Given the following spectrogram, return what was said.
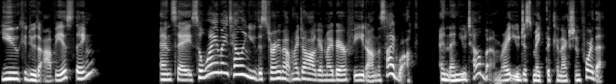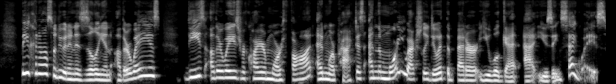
You can do the obvious thing and say, So, why am I telling you the story about my dog and my bare feet on the sidewalk? And then you tell them, right? You just make the connection for that. But you can also do it in a zillion other ways. These other ways require more thought and more practice. And the more you actually do it, the better you will get at using segues.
